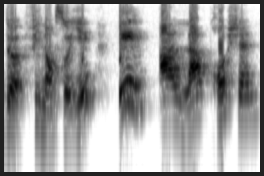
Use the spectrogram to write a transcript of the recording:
de Finançoyer et à la prochaine.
